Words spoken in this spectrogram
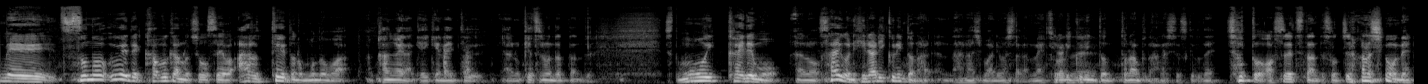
で、その上で株価の調整はある程度のものは考えなきゃいけないというあの結論だったんで、ちょっともう一回でも、あの、最後にヒラリー・クリントンの話もありましたからね。ヒラリー・クリントン、トランプの話ですけどね。ちょっと忘れてたんで、そっちの話もね、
